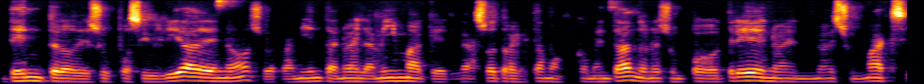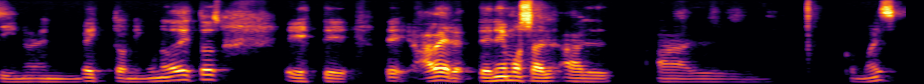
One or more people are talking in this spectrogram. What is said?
dentro de sus posibilidades, ¿no? Su herramienta no es la misma que las otras que estamos comentando, no es un Pogo 3, no es, un Maxi, no es un Vector, ninguno de estos. Este, eh, a ver, tenemos al, ¿cómo es?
